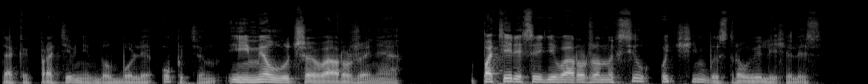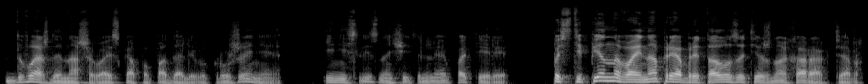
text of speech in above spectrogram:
так как противник был более опытен и имел лучшее вооружение. Потери среди вооруженных сил очень быстро увеличились. Дважды наши войска попадали в окружение и несли значительные потери. Постепенно война приобретала затяжной характер,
